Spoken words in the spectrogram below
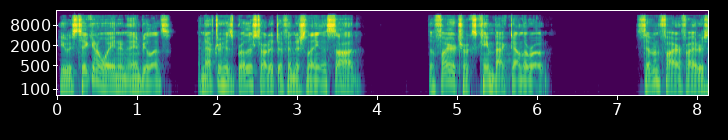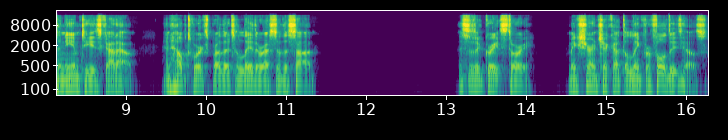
He was taken away in an ambulance, and after his brother started to finish laying the sod, the fire trucks came back down the road. Seven firefighters and EMTs got out and helped Work's brother to lay the rest of the sod. This is a great story. Make sure and check out the link for full details.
